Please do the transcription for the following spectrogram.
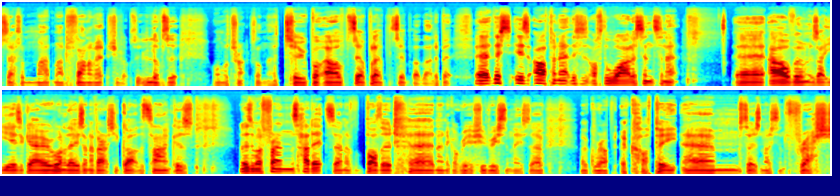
Steph's a mad, mad fan of it. She absolutely loves it. All the tracks on there too, but I'll say I'll play say about that in a bit. Uh, this is ARPANET. This is off the Wireless Internet uh, album. It was like years ago. One of those I never actually got at the time because Loads of my friends had it, so I never bothered. Uh, and then it got reissued recently, so I grabbed a copy. Um, so it's nice and fresh.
